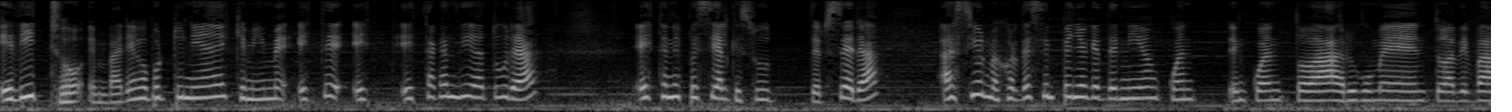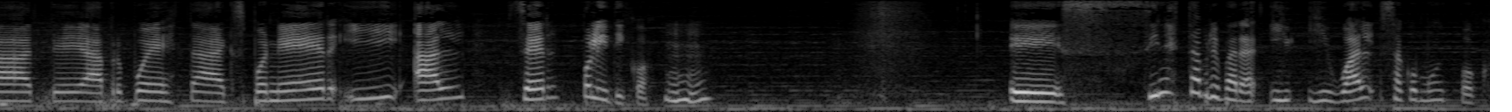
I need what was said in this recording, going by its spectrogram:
he dicho en varias oportunidades que a mí me, este, es- esta candidatura, esta en especial, que es su tercera, ha sido el mejor desempeño que he tenido en, cuen- en cuanto a argumento, a debate, a propuesta, a exponer y al ser político. Eh, sin esta preparación, igual sacó muy poco,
